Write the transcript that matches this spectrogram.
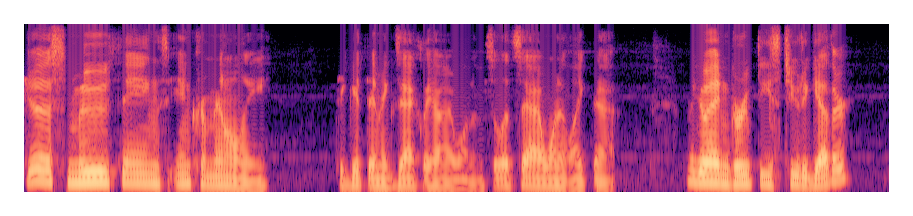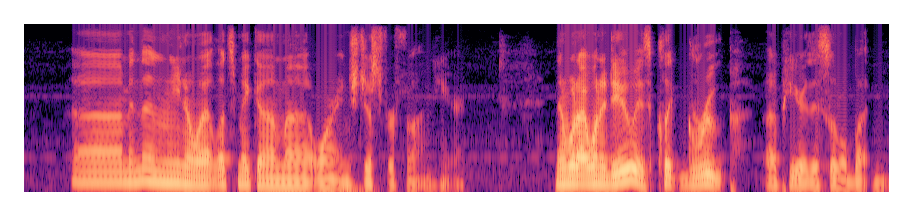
just move things incrementally to get them exactly how I want them. So let's say I want it like that. I'm going to go ahead and group these two together. Um, and then, you know what, let's make them uh, orange just for fun here. Then what I want to do is click group up here, this little button.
